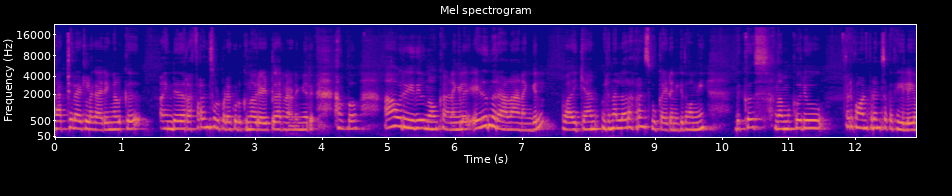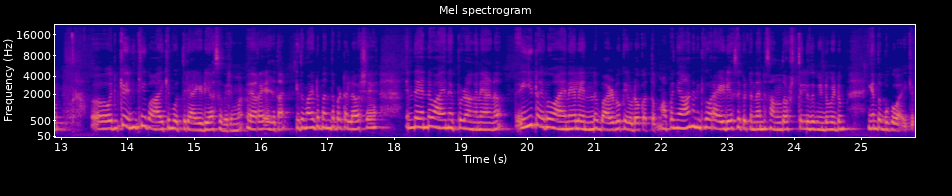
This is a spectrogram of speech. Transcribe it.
ഫാക്ച്വൽ ആയിട്ടുള്ള കാര്യങ്ങൾക്ക് അതിന്റെ റെഫറൻസ് ഉൾപ്പെടെ കൊടുക്കുന്ന ഒരു എഴുത്തുകാരനാണ് ഇങ്ങനെ അപ്പോൾ ആ ഒരു രീതിയിൽ നോക്കുകയാണെങ്കിൽ എഴുതുന്ന ഒരാളാണെങ്കിൽ വായിക്കാൻ ഒരു നല്ല റെഫറൻസ് ബുക്കായിട്ട് എനിക്ക് തോന്നി. ബിക്കോസ് നമുക്കൊരു ഒരു കോൺഫിഡൻസ് ഒക്കെ ഫീൽ ചെയ്യും. എനിക്ക് എനിക്ക് വായിക്കുമ്പോൾ ഒത്തിരി ഐഡിയാസ് വരും. വേറെ എഴുതാൻ. ഇതുമായിട്ട് ബന്ധപ്പെട്ടല്ല. പക്ഷേ എന്റെ എന്റെ വായന എപ്പോഴും അങ്ങനെയാണ്. ഈ ടൈപ്പ് വായനയിൽ എന്റെ ബൾബൊക്കെ എവിടെ കത്തും. അപ്പോൾ ഞാൻ എനിക്ക് കുറേ ഐഡിയാസ് കിട്ടുന്നതിന്റെ സന്തോഷത്തിൽ ഇത് വീണ്ടും വീണ്ടും ഇങ്ങനത്തെ ബുക്ക് വായിക്കും.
